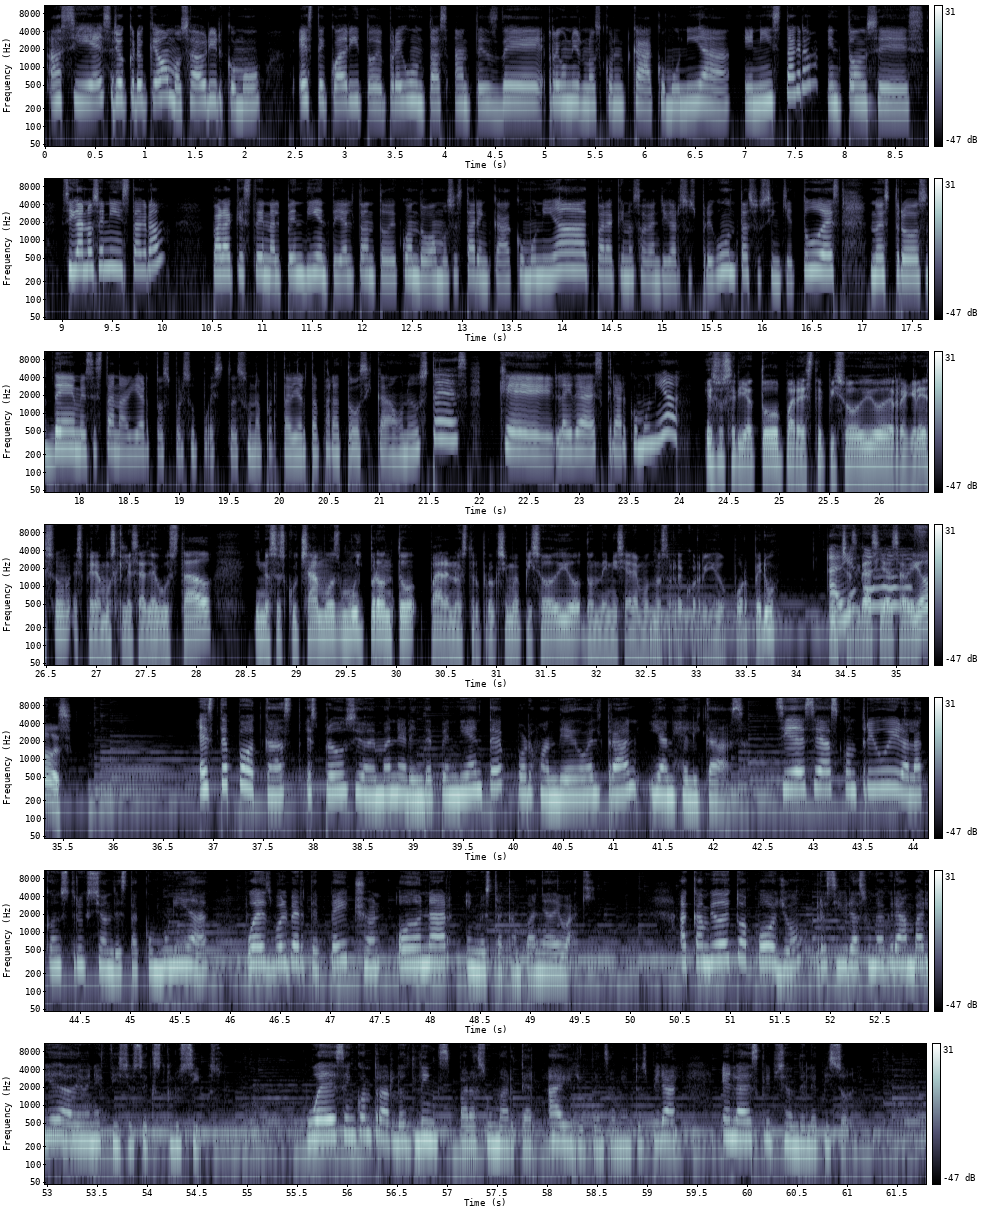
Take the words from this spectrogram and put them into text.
Así es, yo creo que vamos a abrir como este cuadrito de preguntas antes de reunirnos con cada comunidad en Instagram. Entonces, síganos en Instagram para que estén al pendiente y al tanto de cuándo vamos a estar en cada comunidad, para que nos hagan llegar sus preguntas, sus inquietudes. Nuestros DMs están abiertos, por supuesto, es una puerta abierta para todos y cada uno de ustedes, que la idea es crear comunidad. Eso sería todo para este episodio de regreso. Esperamos que les haya gustado y nos escuchamos muy pronto para nuestro próximo episodio donde iniciaremos nuestro recorrido por Perú. Muchas gracias, adiós. Este podcast es producido de manera independiente por Juan Diego Beltrán y Angélica Daza. Si deseas contribuir a la construcción de esta comunidad, puedes volverte Patreon o donar en nuestra campaña de Baki. A cambio de tu apoyo, recibirás una gran variedad de beneficios exclusivos. Puedes encontrar los links para sumarte al AIYU Pensamiento Espiral en la descripción del episodio.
